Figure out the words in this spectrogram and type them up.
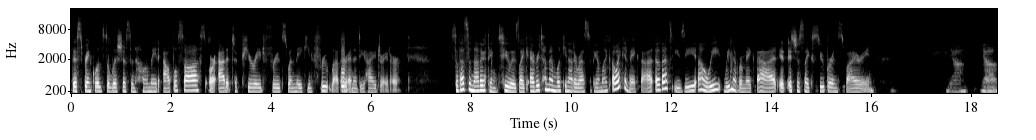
This sprinkle is delicious in homemade applesauce or add it to pureed fruits when making fruit leather in a dehydrator. So that's another thing too is like every time I'm looking at a recipe, I'm like, oh, I could make that. Oh, that's easy. Oh, we we never make that. It, it's just like super inspiring. Yeah, yeah,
